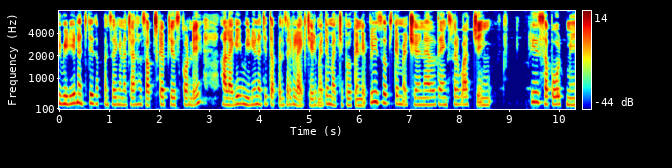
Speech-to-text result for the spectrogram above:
ఈ వీడియో నచ్చితే తప్పనిసరిగా నా ఛానల్ సబ్స్క్రైబ్ చేసుకోండి. అలాగే వీడియో నచ్చితే తప్పనిసరిగా లైక్ చేయడం అయితే మర్చిపోకండి. Please subscribe my channel. Thanks for watching. Please support మీ.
